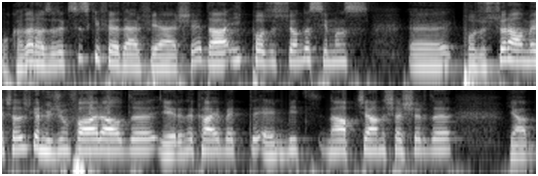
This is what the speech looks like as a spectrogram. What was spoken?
O kadar hazırlıksız ki Philadelphia her şeye. Daha ilk pozisyonda Simmons e, pozisyon almaya çalışırken hücum faal aldı. Yerini kaybetti. Embiid ne yapacağını şaşırdı. Ya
